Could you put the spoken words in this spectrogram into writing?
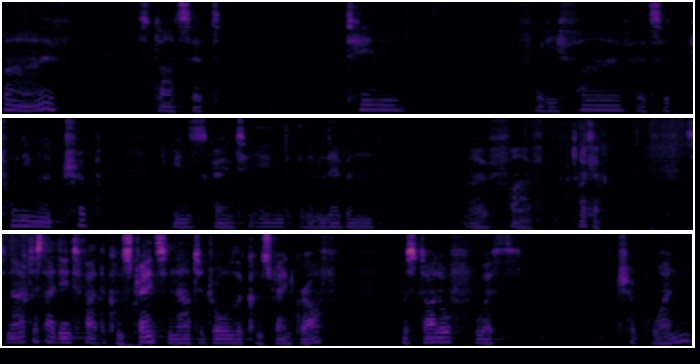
5 starts at 10.45. It's a 20 minute trip, which means it's going to end at 11.05. Okay, so now I've just identified the constraints and now to draw the constraint graph. Let's start off with trip 1.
